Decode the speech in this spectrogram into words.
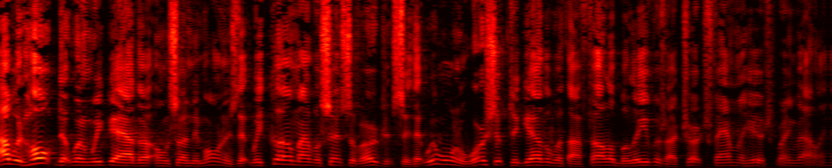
I would hope that when we gather on Sunday mornings that we come out of a sense of urgency, that we want to worship together with our fellow believers, our church family here at Spring Valley.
